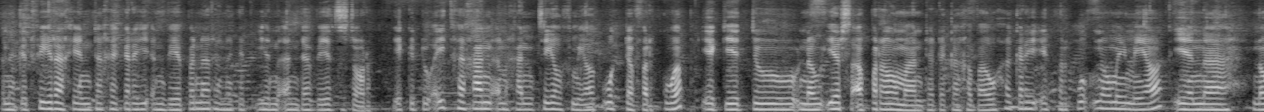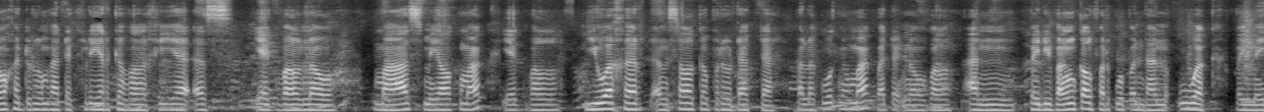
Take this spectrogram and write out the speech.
en ek het vier agente gekry in Wepener en ek het een in die Wetsdorp. Ek het toe uitgegaan en gaan self melk ook te verkoop. Ek het toe nou eers April maand het ek 'n gebou gekry. Ek verkoop nou my melk en uh, nog 'n droom wat ek vleerke wil gee is ek wil nou maas melk maak. Ek wil jogurt en sulke produkte. Wil ek ook nog maak wat ek nou wil aan by die winkel verkoop en dan ook by my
